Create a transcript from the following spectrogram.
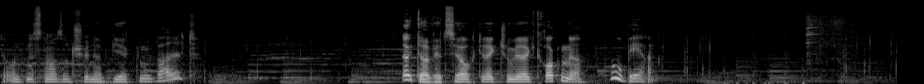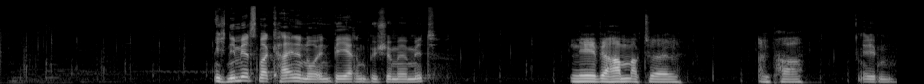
Da unten ist noch so ein schöner Birkenwald. Da wird es ja auch direkt schon wieder trockener. Oh, Bären. Ich nehme jetzt mal keine neuen Bärenbüsche mehr mit. Nee, wir haben aktuell ein paar. Eben.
